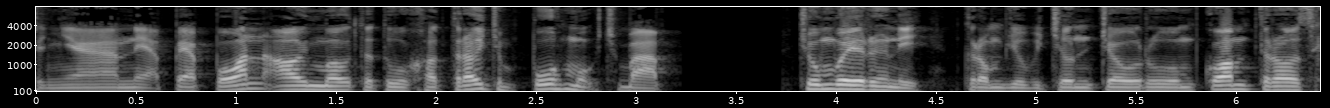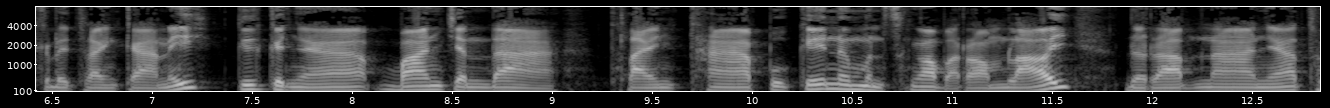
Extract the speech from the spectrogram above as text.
សញ្ញាអ្នកពាក់ព័ន្ធឲ្យមកទទួលខុសត្រូវចំពោះមុខច្បាប់ ជុំវិញរឿងនេះក្រមយុវជនចូលរួមគាំទ្រសេចក្តីថ្លែងការណ៍នេះគឺកញ្ញាបានចន្ទាថ្លែងថាពួកគេនឹងមិនស្ងប់អារម្មណ៍ឡើយដរាបណាអាញាធ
